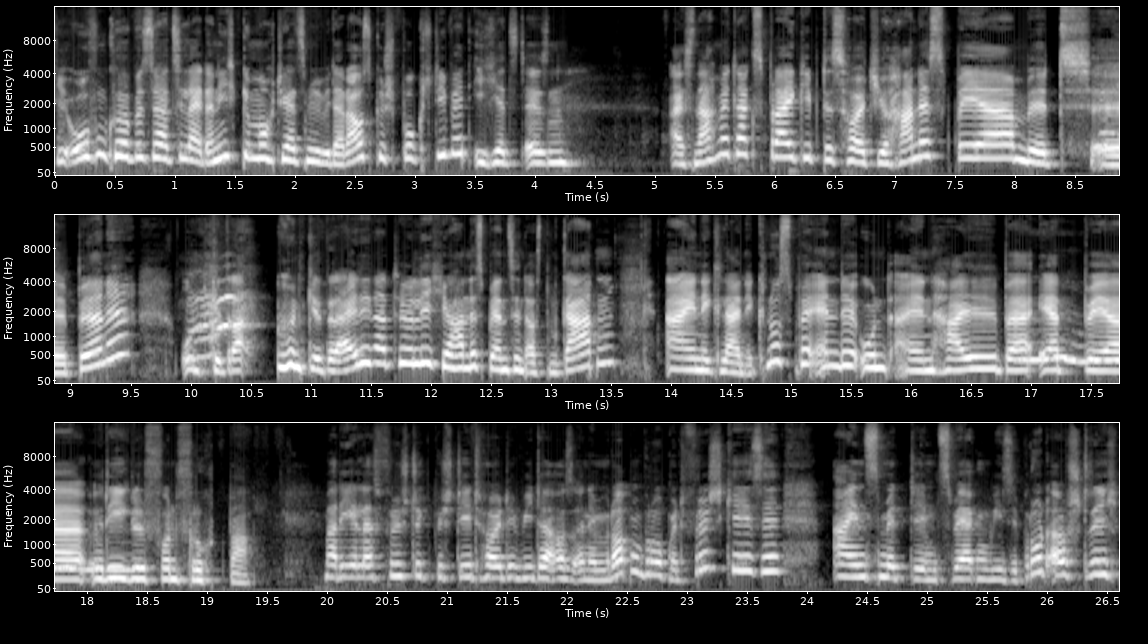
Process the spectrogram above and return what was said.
Die Ofenkürbisse hat sie leider nicht gemocht, die hat es mir wieder rausgespuckt, die werde ich jetzt essen. Als Nachmittagsbrei gibt es heute Johannisbeer mit äh, Birne und, Gedre und, Getreide natürlich. Johannisbeeren sind aus dem Garten, eine kleine Knusperende und ein halber Erdbeerriegel von Fruchtbar. Mariellas Frühstück besteht heute wieder aus einem Roggenbrot mit Frischkäse, eins mit dem Zwergenwiese Brotaufstrich,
